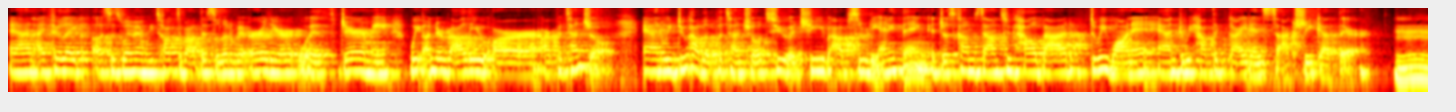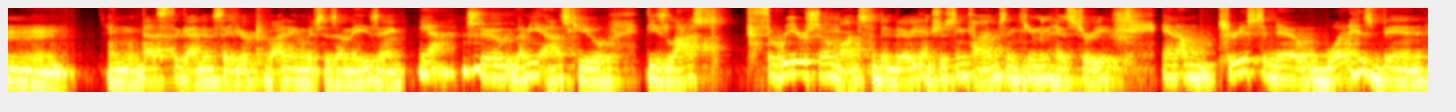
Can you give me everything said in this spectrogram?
And I feel like us as women, we talked about this a little bit earlier with Jeremy, we undervalue our, our potential. And we do have the potential to achieve absolutely anything. It just comes down to how bad do we want it and do we have the guidance to actually get there. Mm. And that's the guidance that you're providing, which is amazing. Yeah. so let me ask you these last three or so months have been very interesting times in human history. And I'm curious to know what has been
